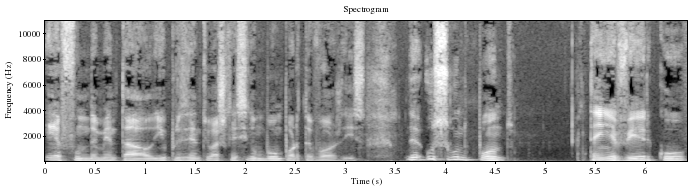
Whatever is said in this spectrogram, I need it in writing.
é fundamental e o Presidente eu acho que tem sido um bom porta-voz disso. O segundo ponto tem a ver com uh,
